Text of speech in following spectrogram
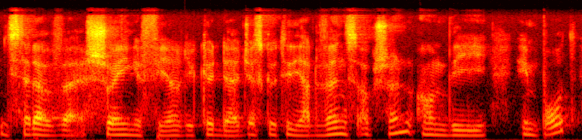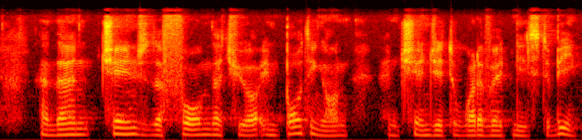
Instead of uh, showing a field, you could uh, just go to the advanced option on the import and then change the form that you are importing on and change it to whatever it needs to be.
